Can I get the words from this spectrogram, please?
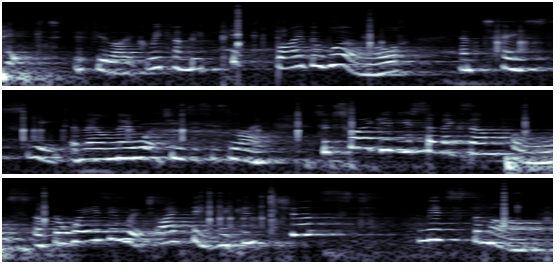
picked, if you like. We can be picked by the world and taste sweet, and they'll know what Jesus is like. So, just want to give you some examples of the ways in which I think we can just miss the mark,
